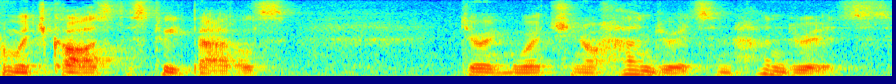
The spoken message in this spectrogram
which caused the street battles, during which you know hundreds and hundreds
